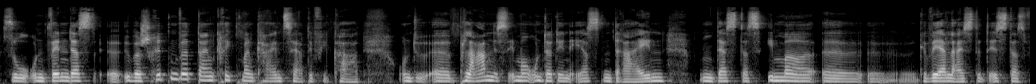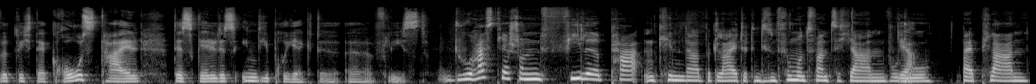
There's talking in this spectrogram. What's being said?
So, und wenn das äh, überschritten wird, dann kriegt man kein Zertifikat. Und äh, Plan ist immer unter den ersten dreien, dass das immer äh, gewährleistet ist, dass wirklich der Großteil des Geldes in die Projekte äh, fließt. Du hast ja schon viele Patenkinder begleitet in diesen 25 Jahren, wo Ja. du bei Plan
